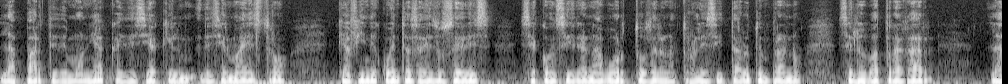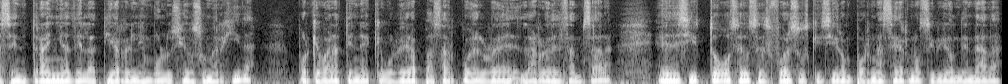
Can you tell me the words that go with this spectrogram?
la parte demoníaca. Y decía que el, decía el maestro que a fin de cuentas a esos seres se consideran abortos de la naturaleza y tarde o temprano se los va a tragar las entrañas de la tierra en la involución sumergida, porque van a tener que volver a pasar por la rueda del samsara. Es decir, todos esos esfuerzos que hicieron por nacer no sirvieron de nada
